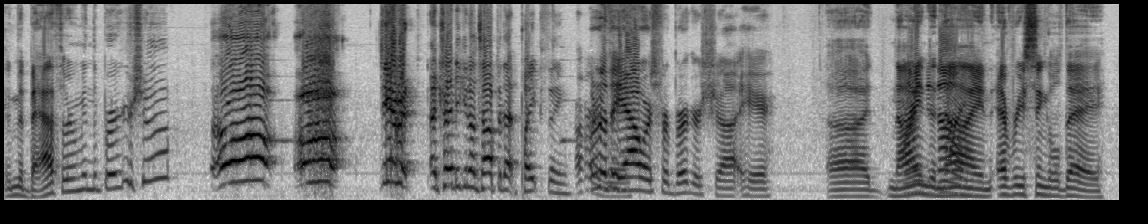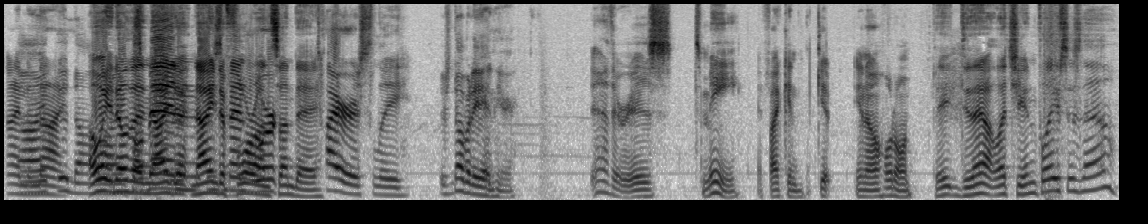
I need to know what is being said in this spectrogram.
In the bathroom in the burger shop? Oh! Oh! Damn it! I tried to get on top of that pipe thing. What are the hours for Burger Shot here? Uh, nine to to nine. nine every single day. Nine to nine. did not- Oh wait, no, then Well, nine to nine to four on Sunday. Tirelessly. There's nobody in here. Yeah, there is. It's me. If I can get, you know, hold on. They do they not let you in places now?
